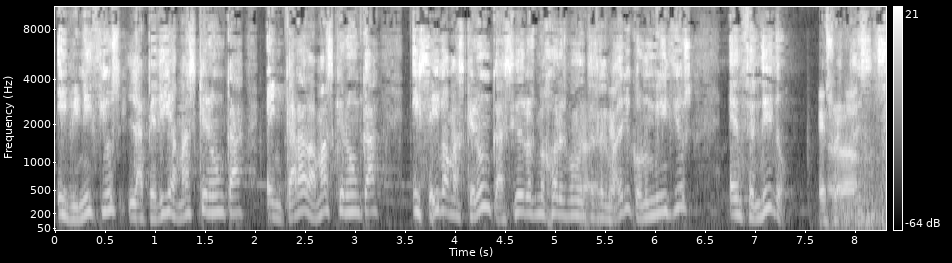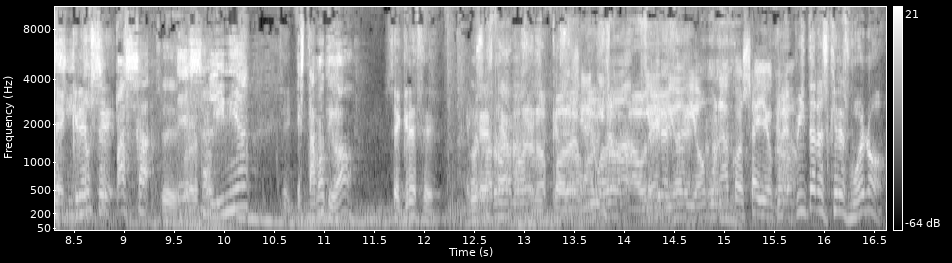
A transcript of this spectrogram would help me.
y Vinicius la pedía más que nunca, encaraba más que nunca y se iba más que nunca. Ha sido de los mejores momentos del Madrid, con un Vinicius encendido. Eso Entonces, se si no crece- se pasa Sí. de esa línea, está motivado. Se crece. Pero no podemos aplaudir. yo- yo- una cosa yo creo. Repitan es que eres bueno.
